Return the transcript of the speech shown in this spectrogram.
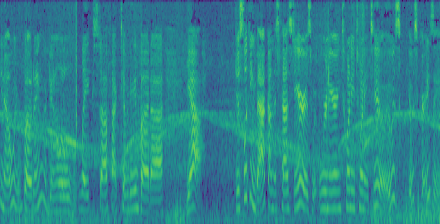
You know, we were boating. We were doing a little lake stuff activity. But uh, yeah, just looking back on this past year as we're nearing 2022, it was it was crazy.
